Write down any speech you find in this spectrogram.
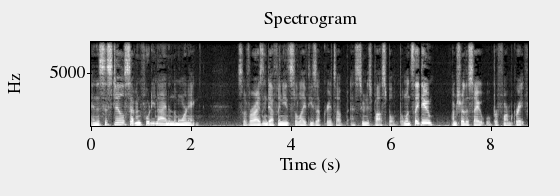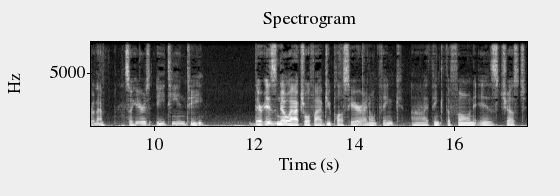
And this is still 7:49 in the morning. So Verizon definitely needs to light these upgrades up as soon as possible. But once they do, I'm sure the site will perform great for them. So here's AT&T. There is no actual 5G Plus here, I don't think. Uh, I think the phone is just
